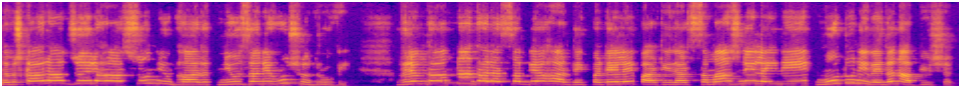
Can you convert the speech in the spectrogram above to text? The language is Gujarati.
નમસ્કાર, આપ જોઈ રહ્યા છો ન્યૂ ભારત ન્યૂઝ અને હું છું ધ્રુવી. વિરમગામના ધારાસભ્ય હાર્દિક પટેલે પાટીદાર સમાજને લઈને એક મોટું નિવેદન આપ્યું છે.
